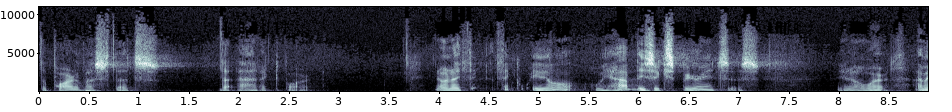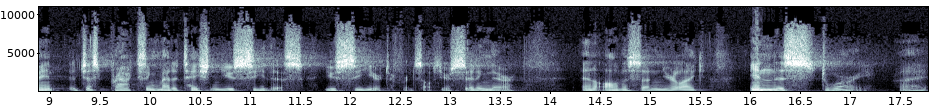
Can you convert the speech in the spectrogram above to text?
the part of us that's the addict part. You know, and I th- think we all we have these experiences. You know, where, I mean, just practicing meditation, you see this. You see your different selves. You're sitting there, and all of a sudden you're like in this story, right?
